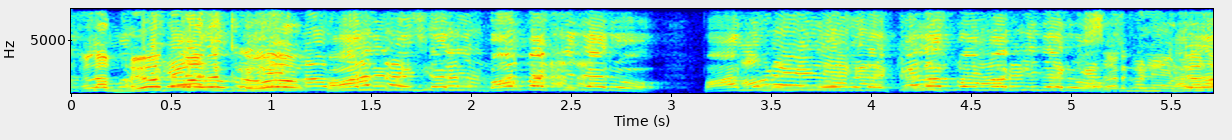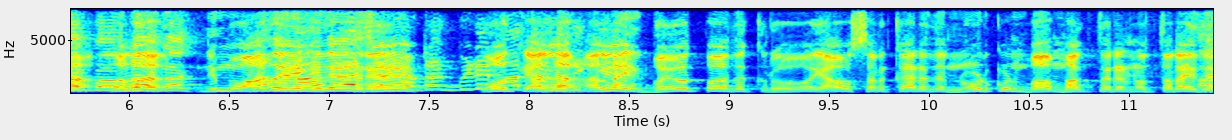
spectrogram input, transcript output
ಅಲ್ಲ, ಭಯೋತ್ಪಾದಕರು ನಿಮ್ಮ ವಾದ ಹೇಗಿದೆ ಅಂದ್ರೆ ಓಕೆ ಅಲ್ಲ ಅಲ್ಲ. ಈಗ ಭಯೋತ್ಪಾದಕರು ಯಾವ ಸರ್ಕಾರದ ನೋಡ್ಕೊಂಡು ಬಾಂಬ್ ಹಾಕ್ತಾರೆ ಅನ್ನೋ ತರ ಇದೆ.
